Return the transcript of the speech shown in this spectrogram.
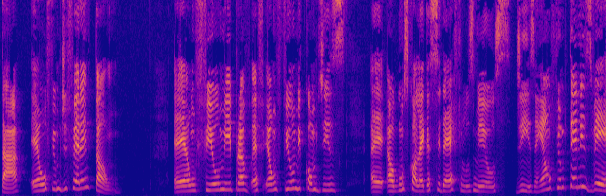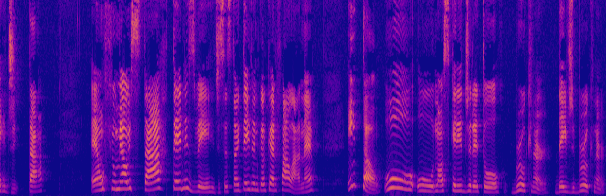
tá? É um filme diferentão. É um filme para é, é, um filme como diz é, alguns colegas cinéfilos meus dizem, é um filme tênis verde, tá? É um filme ao estar tênis verde. Vocês estão entendendo o que eu quero falar, né? Então, o, o nosso querido diretor Bruckner, David Bruckner,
